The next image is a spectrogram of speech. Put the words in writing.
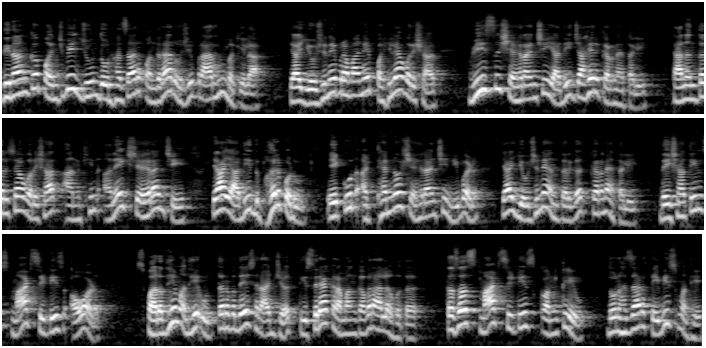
दिनांक पंचवीस जून दोन हजार पंधरा रोजी प्रारंभ केला. या योजनेप्रमाणे पहिल्या वर्षात वीस शहरांची यादी जाहीर करण्यात आली. त्यानंतरच्या वर्षात आणखीन अनेक शहरांची या यादीत भर पडून एकूण अठ्ठ्याण्णव शहरांची निवड या योजनेअंतर्गत करण्यात आली. देशातील स्मार्ट सिटीज अवॉर्ड स्पर्धेमध्ये उत्तर प्रदेश राज्य तिसऱ्या क्रमांकावर आलं होतं. तसंच स्मार्ट सिटीज कॉन्क्लेव्ह दोन हजार तेवीसमध्ये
